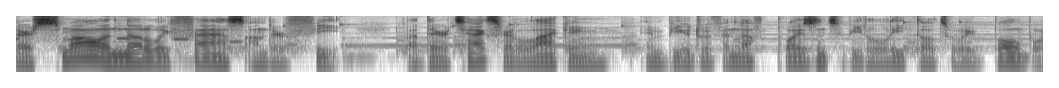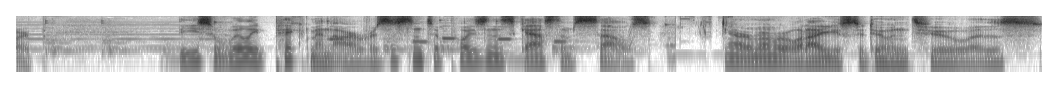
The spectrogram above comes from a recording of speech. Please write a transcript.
They're small and notably fast on their feet, but their attacks are lacking imbued with enough poison to be lethal to a bulborb. These willy Pikmin are resistant to poisonous gas themselves. I remember what I used to do in 2 was,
